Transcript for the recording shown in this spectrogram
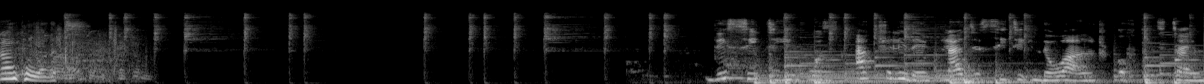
Angkor Wat. Actually the largest city in the world of its time.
